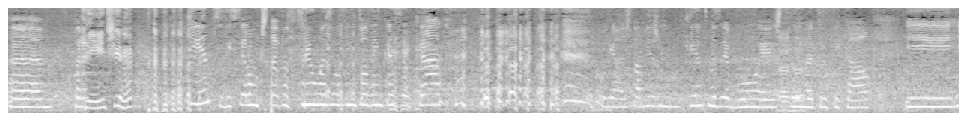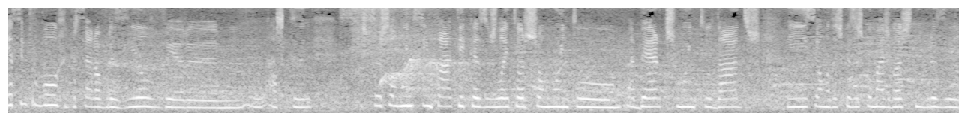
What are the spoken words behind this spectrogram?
Uh para... Quente, né? Quente, disseram que estava frio, mas eu vim toda encasacada. Aliás, está mesmo quente, mas é bom, é este clima tropical. E, e, é sempre bom regressar ao Brasil, ver. Hum, acho que as pessoas são muito simpáticas, os leitores são muito abertos, muito dados, e isso é uma das coisas que eu mais gosto no Brasil,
